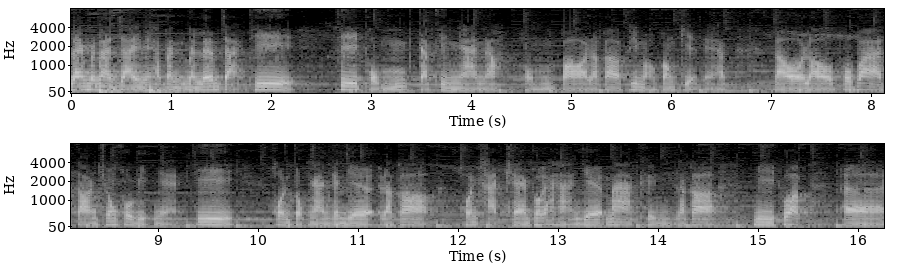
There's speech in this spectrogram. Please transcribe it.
แรงบันดาลใจเนี่ยครับมันมันเริ่มจากที่ที่ผมกับทีมงานเนาะผมปอแล้วก็พี่หมอก้องเกียรติเนี่ยครับเราเราพบว่าตอนช่วงโควิดเนี่ยที่คนตกงานกันเยอะ แล้วก็คนขาดแคลนพวกอาหารเยอะมากขึ้น แล้วก็มีพวกเอ่อ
